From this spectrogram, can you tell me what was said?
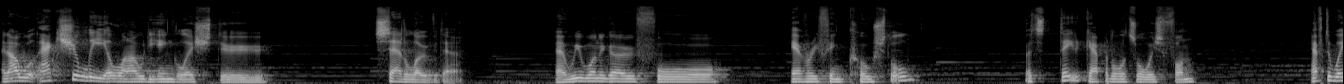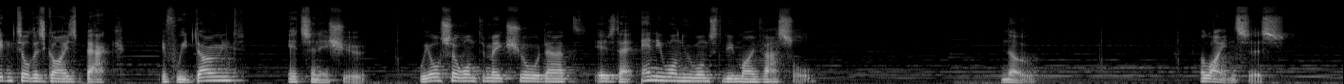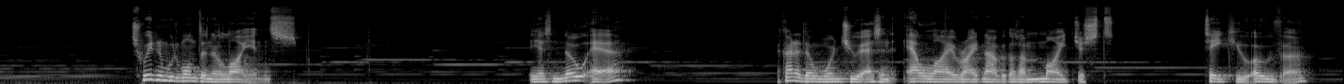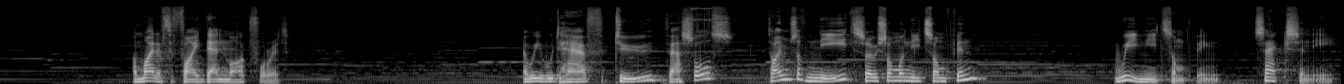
And I will actually allow the English to settle over there. And we want to go for everything coastal. Let's take the capital, it's always fun. Have to wait until this guy's back. If we don't, it's an issue. We also want to make sure that, is there anyone who wants to be my vassal? No. Alliances. Sweden would want an alliance. He has no heir. I kind of don't want you as an ally right now because I might just take you over. I might have to fight Denmark for it. And we would have two vassals. Times of need, so someone needs something. We need something. Saxony.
